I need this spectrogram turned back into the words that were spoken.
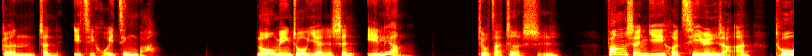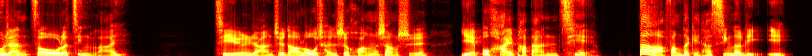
跟朕一起回京吧。”楼明珠眼神一亮。就在这时，方神医和戚云染突然走了进来。戚云染知道楼臣是皇上时，也不害怕胆怯，大方的给他行了礼。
